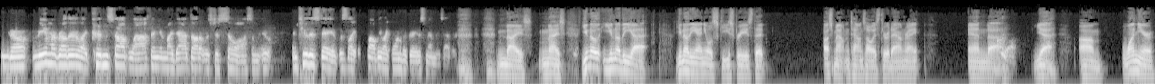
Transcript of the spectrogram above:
you know, me and my brother like couldn't stop laughing, and my dad thought it was just so awesome. It, and to this day, it was like probably like one of the greatest memories ever. nice, nice. You know, you know the, uh, you know the annual ski sprees that us mountain towns always throw down, right? And uh, Oh yeah. yeah, um, one year,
